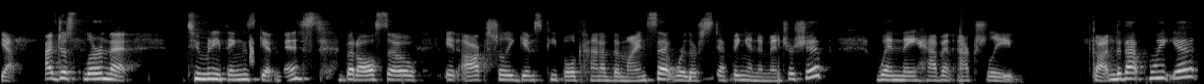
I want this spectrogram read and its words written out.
Yeah. I've just learned that too many things get missed, but also it actually gives people kind of the mindset where they're stepping into mentorship when they haven't actually gotten to that point yet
